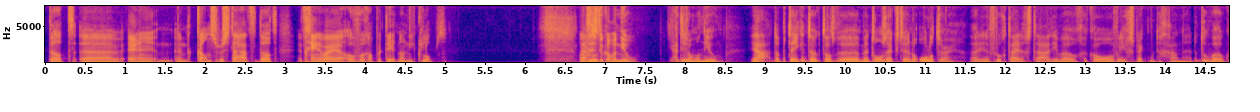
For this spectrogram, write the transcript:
dat er een, een, kans bestaat dat hetgene waar je over rapporteert nog niet klopt? Want nou, het is natuurlijk allemaal nieuw. Ja, het is allemaal nieuw. Ja, dat betekent ook dat we met onze externe auditor daar in een vroegtijdig stadium mogelijk over in gesprek moeten gaan. Dat doen we ook.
